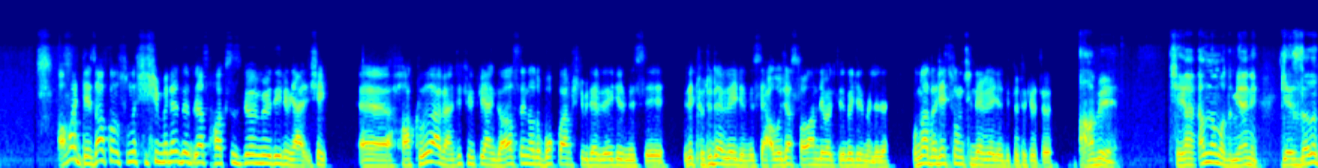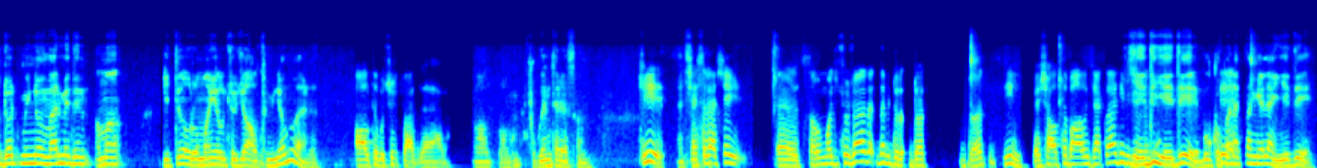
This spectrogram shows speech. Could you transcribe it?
Ama ceza konusunda şişinmeleri de biraz haksız görmüyor değilim. Yani şey e, haklılar bence. Çünkü yani Galatasaray'ın orada bok varmış gibi devreye girmesi, bir de kötü devreye girmesi, yani alacağız falan diye böyle tribe girmeleri. Bunlar da Jetson için devreye girdi kötü kötü. Abi şeyi anlamadım yani Gezzal'a 4 milyon vermedin ama gittin o Romanyalı çocuğa 6 milyon mu verdin? Altı buçuk verdi abi. Oğlum, Çok enteresan. Ki Gerçekten. mesela şey e, savunmacı çocuğa da, da bir 4 4 değil 5-6 bağlayacaklar gibi 7 7 bu Kopenhag'dan gelen 7.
